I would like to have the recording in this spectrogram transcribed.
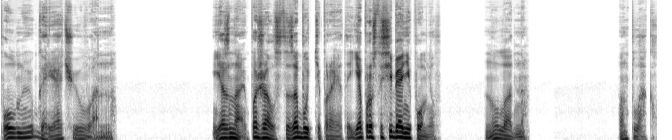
полную горячую ванну. Я знаю, пожалуйста, забудьте про это. Я просто себя не помнил. Ну ладно. Плакал.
